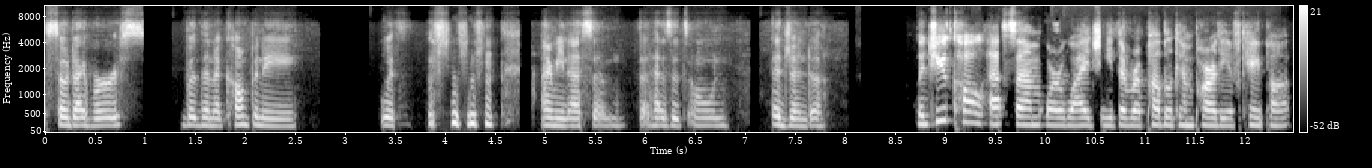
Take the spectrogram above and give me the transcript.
so diverse, but then a company with, I mean, SM that has its own agenda. Would you call SM or YG the Republican Party of K-pop?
